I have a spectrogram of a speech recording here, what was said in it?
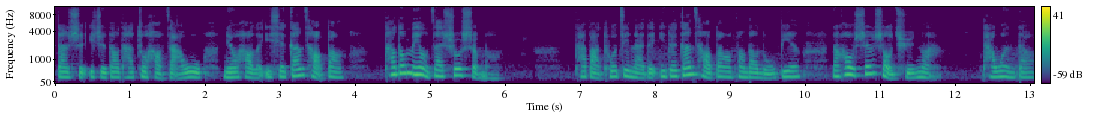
但是一直到他做好杂物、扭好了一些干草棒，他都没有再说什么。他把拖进来的一堆干草棒放到炉边，然后伸手取暖。他问道：“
